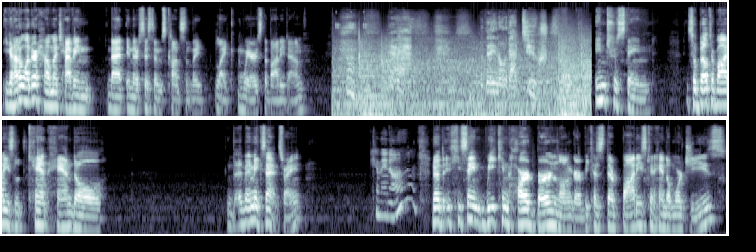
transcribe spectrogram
You gotta wonder how much having that in their systems constantly like wears the body down. But they know that too. Interesting. So Belter bodies can't handle. It makes sense, right? Can they not? No, he's saying we can hard burn longer because their bodies can handle more G's.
